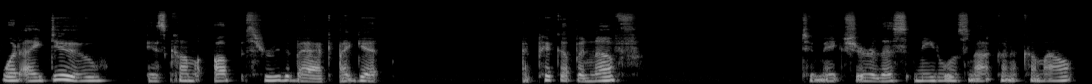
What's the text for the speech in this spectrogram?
What I do is come up through the back. I get, I pick up enough to make sure this needle is not going to come out.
